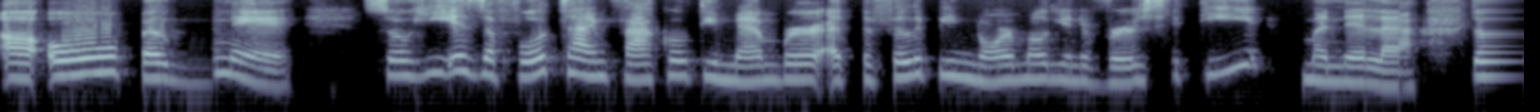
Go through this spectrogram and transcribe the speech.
uh, O. Pelgone. So he is a full-time faculty member at the Philippine Normal University, Manila. So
